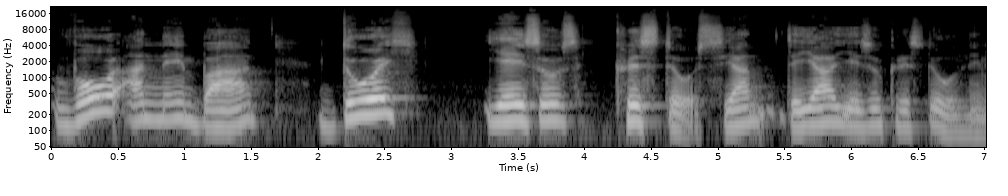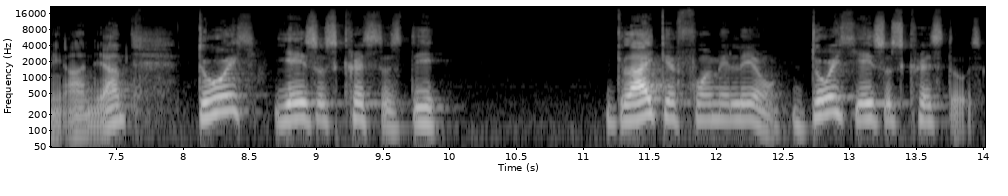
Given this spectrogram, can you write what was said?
wohl annehmbar durch Jesus Christus, ja, der ja Jesu Christus, nehme ich an, ja, durch Jesus Christus, die gleiche Formulierung, durch Jesus Christus.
